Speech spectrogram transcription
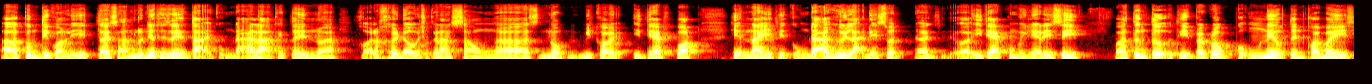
À, công ty quản lý tài sản lớn nhất thế giới hiện tại cũng đã là cái tên mà gọi là khởi đầu cho cái làn sóng uh, nộp Bitcoin ETF spot. Hiện nay thì cũng đã gửi lại đề xuất ờ, uh, ETF của mình lên SEC và tương tự thì BlackRock cũng nêu tên Coinbase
